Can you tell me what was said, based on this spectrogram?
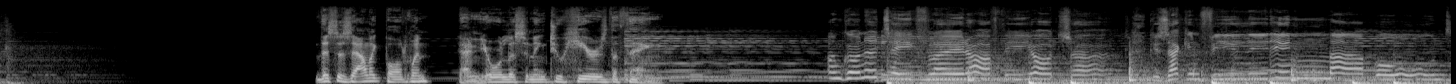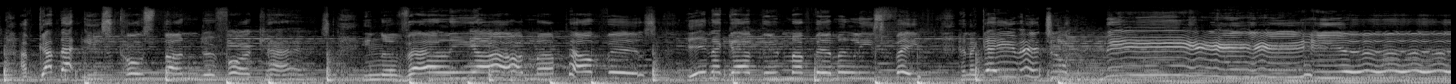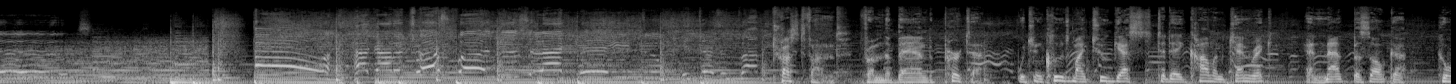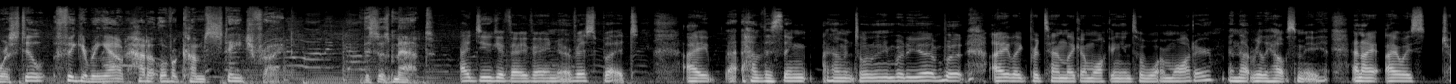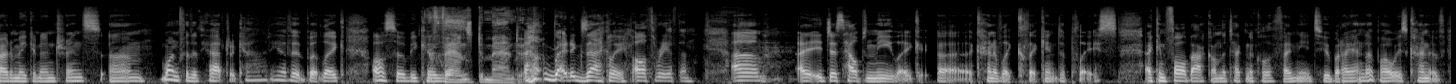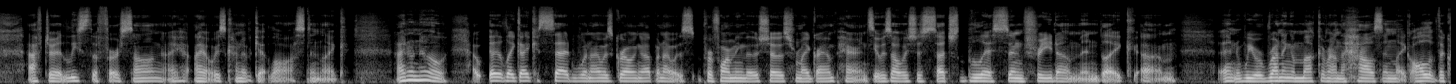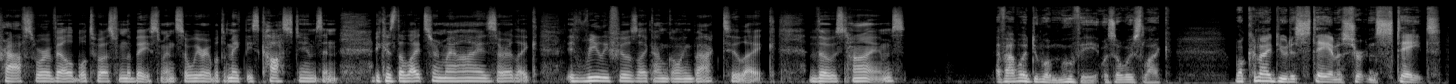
This is Alec Baldwin, and you're listening to Here's the Thing. I'm gonna take flight off the ocean Cause I can feel it in my bones. I've got that east coast thunder forecast. In the valley of my pelvis And I gathered my family's faith And I gave it to me Trust Fund from the band Perta, which includes my two guests today, Colin Kenrick and Matt Bazalka, who are still figuring out how to overcome stage fright. This is Matt. I do get very, very nervous, but I have this thing, I haven't told anybody yet, but I like pretend like I'm walking into warm water, and that really helps me. And I, I always try to make an entrance, um, one for the theatricality of it, but like also because the fans demand it. right, exactly. All three of them. Um, I, it just helps me like uh, kind of like click into place. I can fall back on the technical if I need to, but I end up always kind of after at least the first song, I, I always kind of get lost and like I don't know. I- Like like I said, when I was growing up and I was performing those shows for my grandparents, it was always just such bliss and freedom and like um, and we were running amok around the house and like all of the crafts were available to us from the basement, so we were able to make these costumes and because the lights are in my eyes or like it really feels like I'm going back to like those times. If I would do a movie, it was always like, what can I do to stay in a certain state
